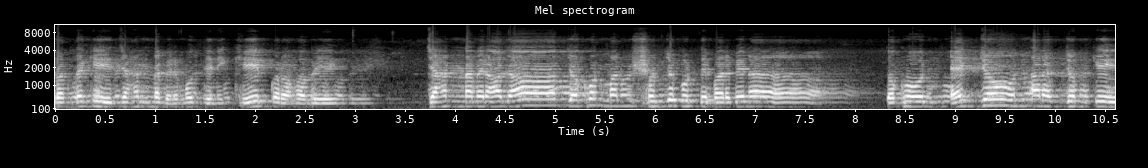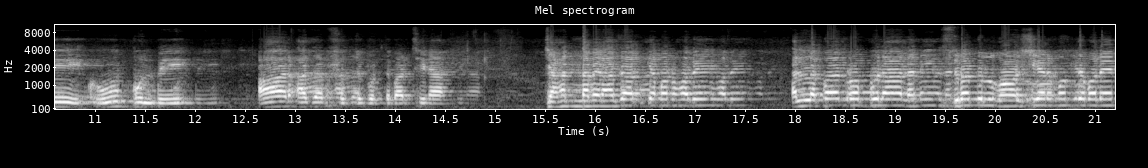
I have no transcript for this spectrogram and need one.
বান্দাকে জাহান্নামের মধ্যে নিক্ষেপ করা হবে, জাহান্নামের আজাব যখন মানুষ সহ্য করতে পারবে না, তখন একজন আর একজনকে খুব বলবে, আর আজাব সহ্য করতে পারছি না। জাহান্নামের আজাব কেমন হবে? আল্লাহ রব্বুল আলামিন সূরাতুল গাশিয়ার মধ্যে বলেন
